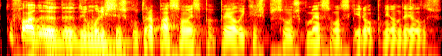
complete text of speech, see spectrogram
Estou a falar de, de- de humoristas que ultrapassam esse papel e que as pessoas começam a seguir a opinião deles,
